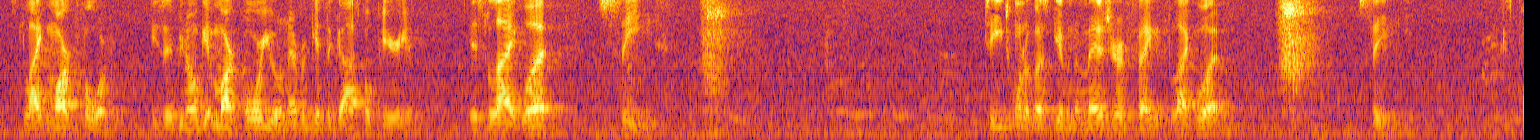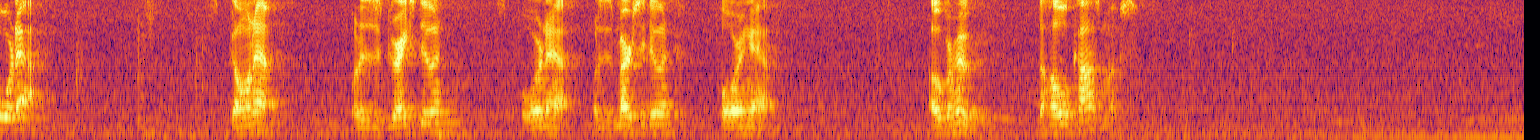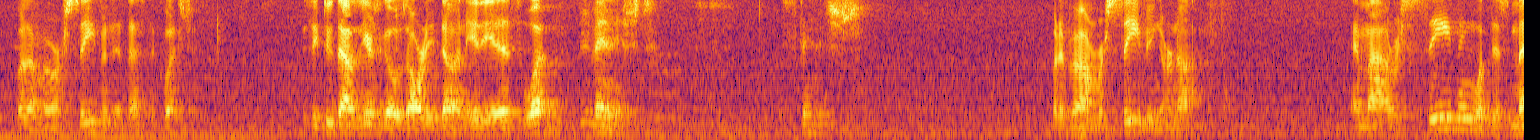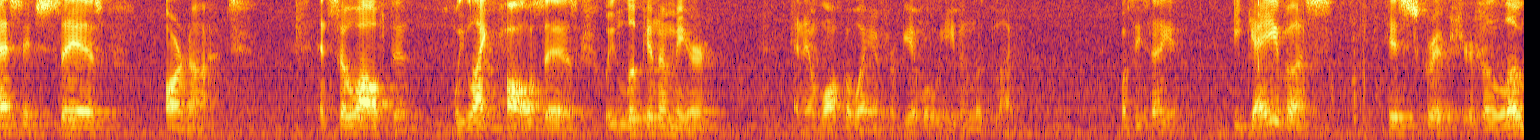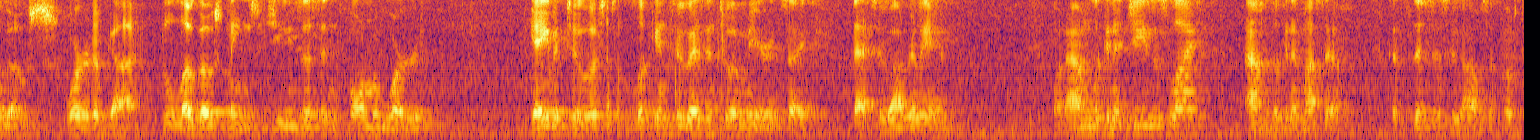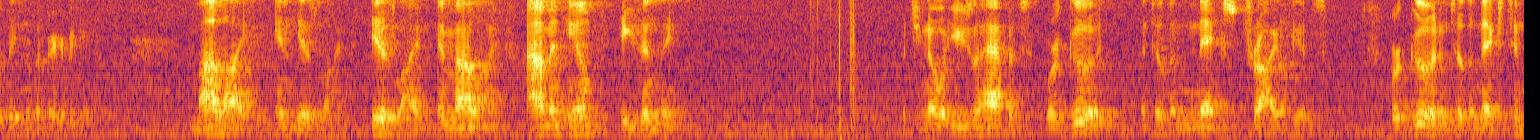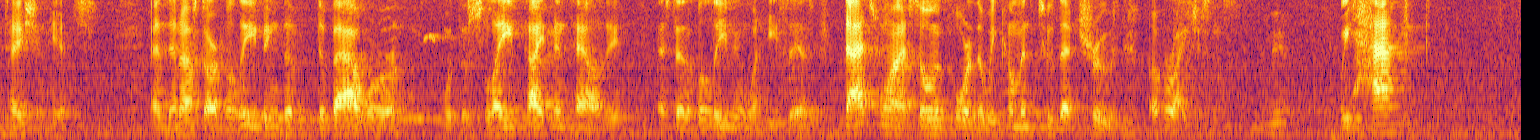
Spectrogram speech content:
It's like Mark 4. He said, If you don't get Mark 4, you'll never get the gospel, period. It's like what? Seed. To each one of us given a measure of faith. Like what? Seed. It's poured out. It's going out. What is His grace doing? It's pouring out. What is His mercy doing? Pouring out. Over who? The whole cosmos. But I'm receiving it. That's the question. You see, 2,000 years ago was already done. It is what? Finished. It's finished. But if I'm receiving or not, am I receiving what this message says or not? And so often, we, like Paul says, we look in a mirror and then walk away and forget what we even looked like. What's he saying? He gave us his scripture, the Logos, Word of God. The Logos means Jesus in the form of Word. Gave it to us to look into as into a mirror and say, that's who I really am. When I'm looking at Jesus' life, I'm looking at myself because this is who I was supposed to be from the very beginning. My life in His life, His life in my life. I'm in Him, He's in me. But you know what usually happens? We're good until the next trial hits. We're good until the next temptation hits. And then I start believing the devourer with the slave type mentality instead of believing what he says. That's why it's so important that we come into that truth of righteousness. We have to,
